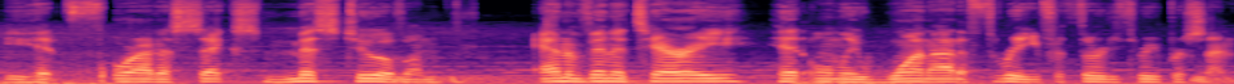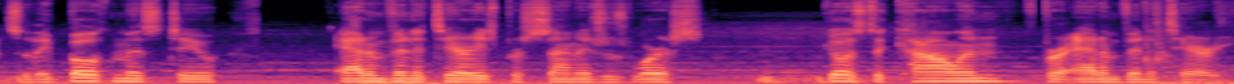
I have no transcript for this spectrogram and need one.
He hit four out of six, missed two of them. Adam Vinatieri hit only one out of three for 33%. So they both missed two. Adam Vinatieri's percentage was worse. Goes to Colin for Adam Vinatieri.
